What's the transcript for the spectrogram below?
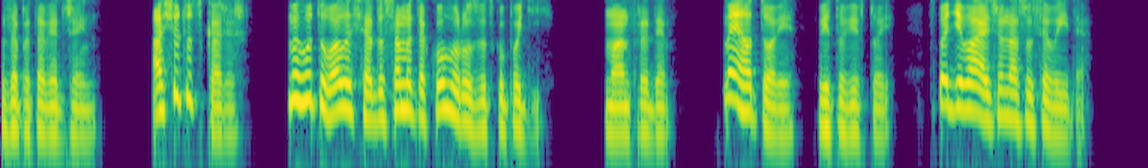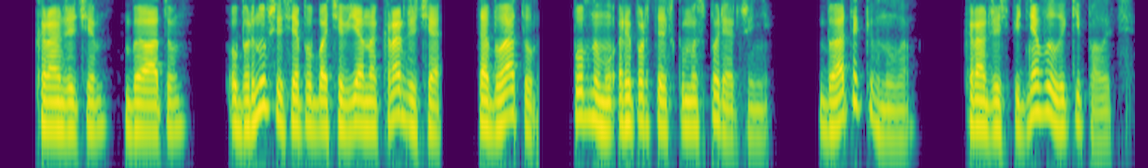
запитав я Джейн. А що тут скажеш? Ми готувалися до саме такого розвитку подій. Манфреде. Ми готові, відповів той. Сподіваюсь, у нас усе вийде. Кранджиче, Беату. Обернувшись, я побачив Яна Кранджича та Беату в повному репортерському спорядженні. Беата кивнула. Кранджич підняв великий палець.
